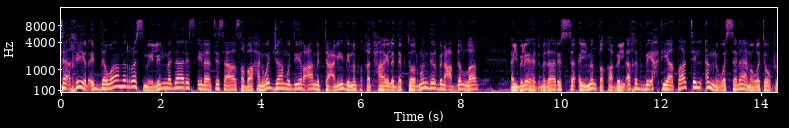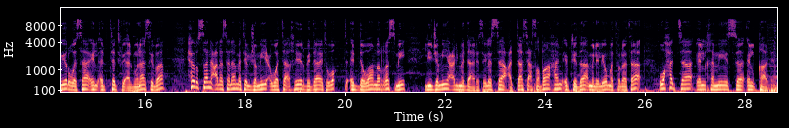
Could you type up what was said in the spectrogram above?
تأخير الدوام الرسمي للمدارس إلى تسعة صباحا وجه مدير عام التعليم بمنطقة حائل الدكتور منذر بن عبد الله. البليهد مدارس المنطقة بالأخذ باحتياطات الأمن والسلامة وتوفير وسائل التدفئة المناسبة حرصا على سلامة الجميع وتأخير بداية وقت الدوام الرسمي لجميع المدارس. إلى الساعة التاسعة صباحا ابتداء من اليوم الثلاثاء وحتى الخميس القادم.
